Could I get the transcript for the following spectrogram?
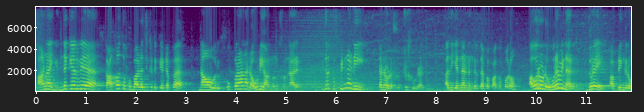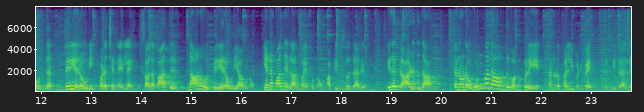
ஆனா இந்த கேள்வியை காக்கா தோப்பு பாலாஜி கிட்ட கேட்டப்ப நான் ஒரு சூப்பரான ரவுடி ஆகணும்னு சொன்னாரு. இதற்கு பின்னணி தன்னோட சுற்றுச்சூழல். அது என்னன்னுங்கிறத இப்போ பார்க்க போகிறோம் அவரோட உறவினர் துரை அப்படிங்கிற ஒருத்தர் பெரிய ரவுடி வட சென்னையில். ஸோ அதை பார்த்து நானும் ஒரு பெரிய ரவுடி ஆகணும். என்னை பார்த்து எல்லாரும் பயப்படணும் அப்படின்னு சொல்கிறாரு இதற்கு அடுத்துதான் தன்னோட ஒன்பதாவது வகுப்புலேயே தன்னோட பள்ளி படிப்பை நிறுத்திட்டாரு.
